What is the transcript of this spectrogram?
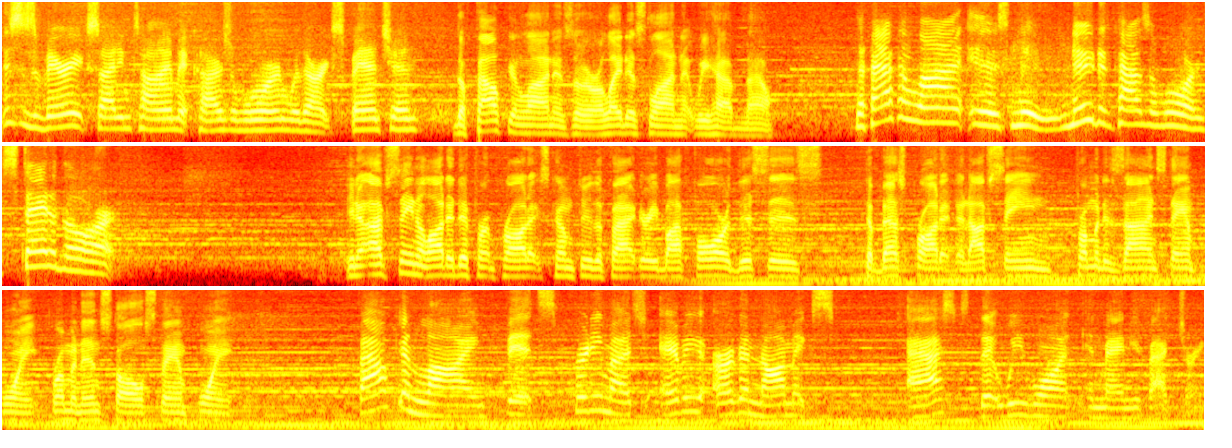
This is a very exciting time at Kysor Warren with our expansion. The Falcon line is our latest line that we have now. The Falcon line is new, new to Kysor Warren, state of the art. You know, I've seen a lot of different products come through the factory. By far, this is the best product that I've seen from a design standpoint, from an install standpoint. Falcon line fits pretty much every ergonomics ask that we want in manufacturing.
